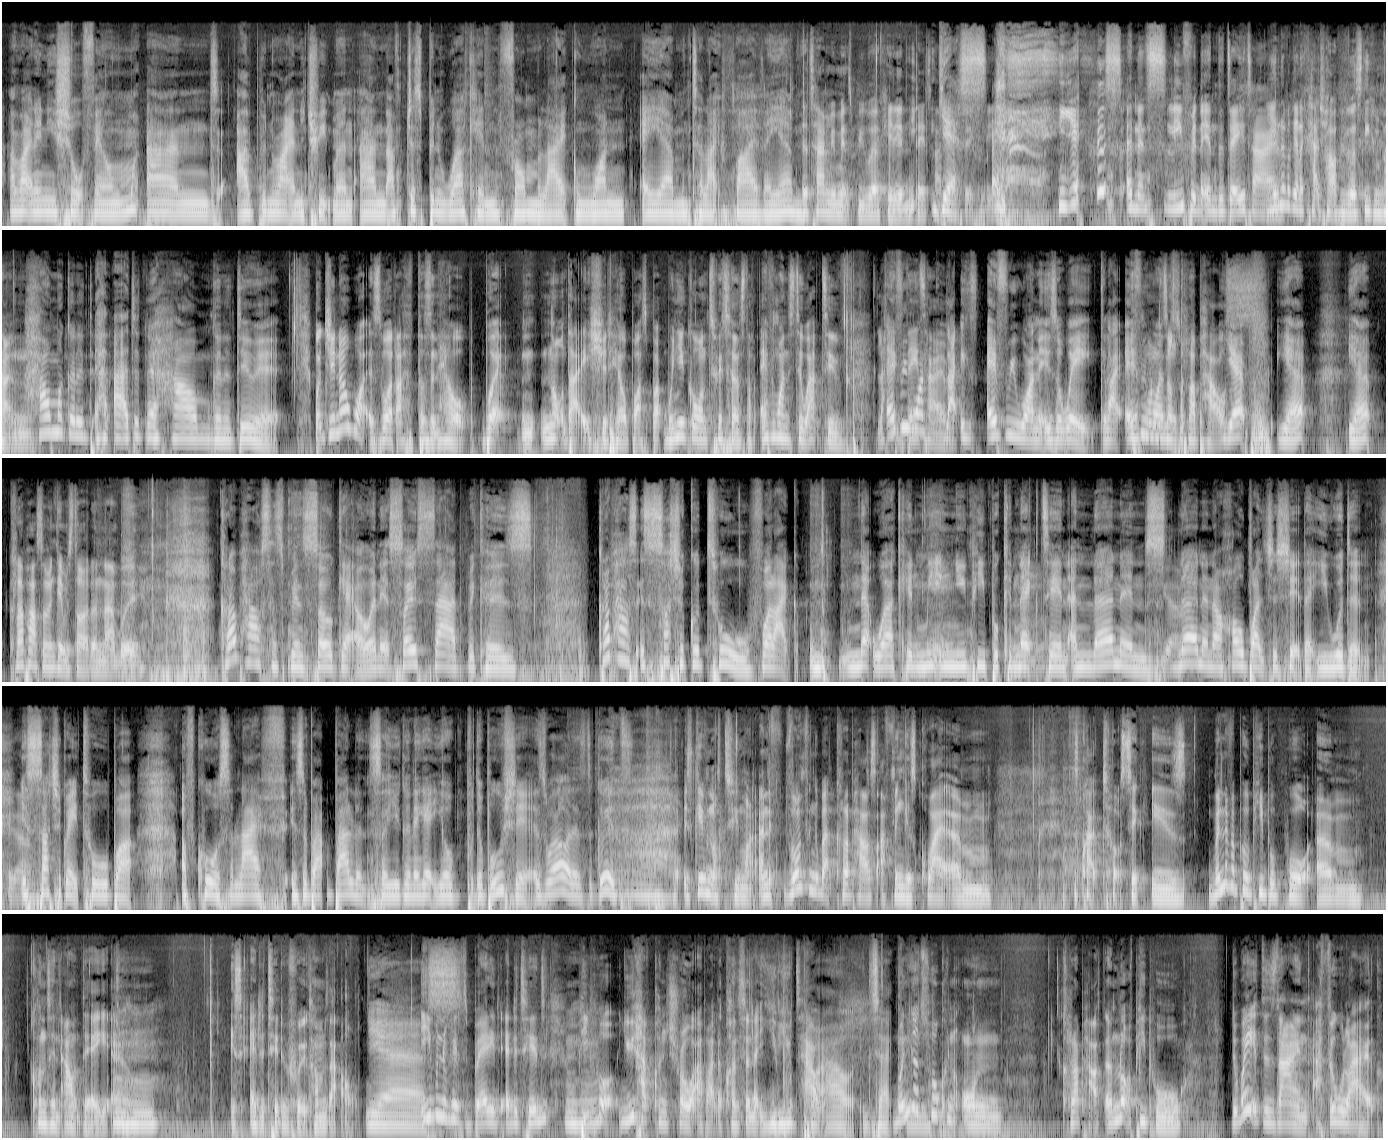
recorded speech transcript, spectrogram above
I'm writing a new short film, and I've been writing a treatment, and I've just been working from like 1 a.m. to like 5 a.m. The time you're meant to be working in the daytime. Yes, yes, and then sleeping in the daytime. You're never gonna catch up with your sleeping pattern. how am I gonna? I don't know how I'm gonna do it. But do you know what as well that doesn't help. But not that it should help us. But when you go on Twitter and stuff, everyone's still active. Like everyone, daytime. like everyone is awake. Like Everyone everyone's on Clubhouse. Yep, yep, yep. Clubhouse don't get me started on that, boy. Clubhouse has been so ghetto, and it's so sad because Clubhouse is such a good tool for like networking, meeting new people, connecting, and learning, Yeah. learning a whole bunch of shit that you wouldn't. Yeah. It's such a great tool, but of course, life is about balance. So you're gonna get your the bullshit as well as the good. It's giving us too much. And if, one thing about Clubhouse, I think is quite um, it's quite toxic. Is whenever people put um content out there, yeah, it's edited before it comes out. Yeah, Even if it's barely edited, people you have control about the content that you, you put, put out. out exactly When you're talking on Clubhouse, a lot of people, the way it's designed, I feel like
